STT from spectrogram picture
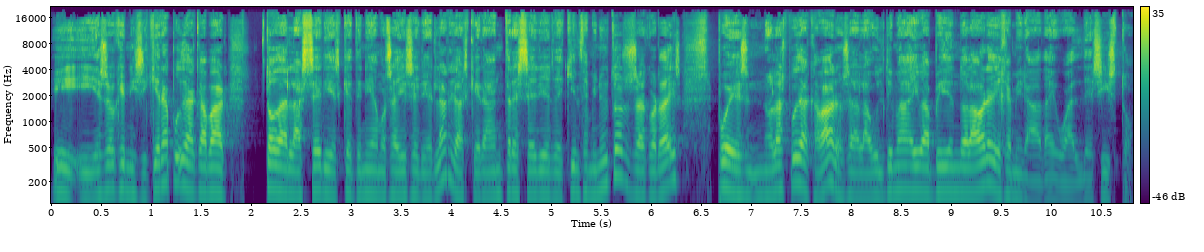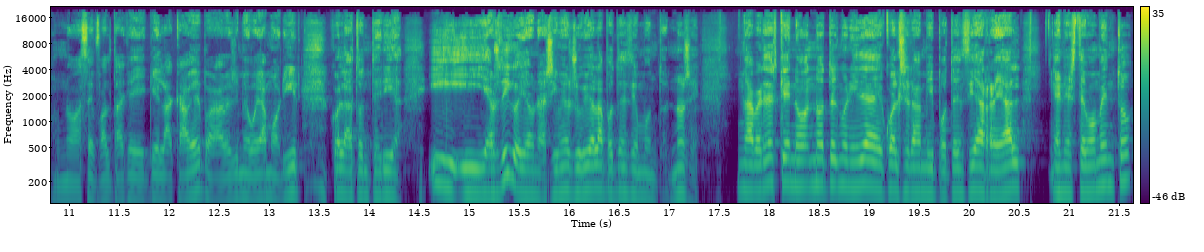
Y, y, eso que ni siquiera pude acabar todas las series que teníamos ahí, series largas, que eran tres series de 15 minutos, ¿os acordáis? Pues no las pude acabar, o sea, la última iba pidiendo la hora y dije, mira, da igual, desisto, no hace falta que, la acabe, para ver si me voy a morir con la tontería. Y, ya os digo, y aún así me subió la potencia un montón, no sé. La verdad es que no, no tengo ni idea de cuál será mi potencia real en este momento,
